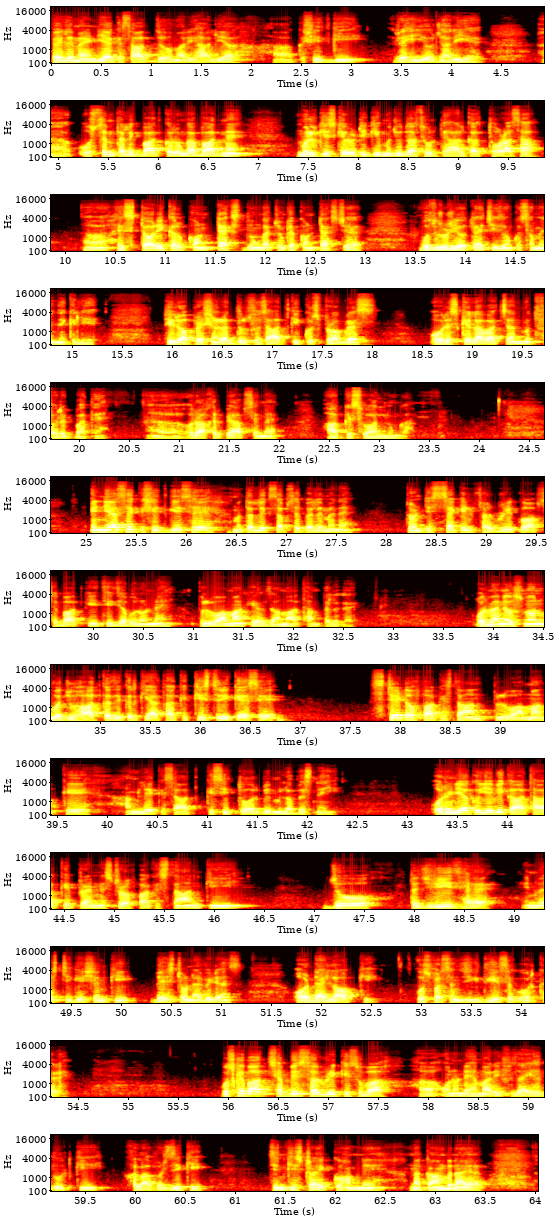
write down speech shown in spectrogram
پہلے میں انڈیا کے ساتھ جو ہماری حالیہ کشیدگی رہی اور جاری ہے اس سے متعلق بات کروں گا۔ بعد میں ملک کی سیکیورٹی کی موجودہ صورتحال کا تھوڑا سا ہسٹوریکل کانٹیکس دوں گا، چونکہ کانٹیکس جو ہے وہ ضروری ہوتا ہے چیزوں کو سمجھنے کے لیے۔ پھر آپریشن رد الفساد کی کچھ پروگرس اور اس کے علاوہ چند متفرق باتیں اور آخر پہ آپ سے میں آپ کے سوال لوں گا۔ انڈیا سے کشیدگی سے متعلق سب سے پہلے میں نے ٹوئنٹی سیکنڈ فروری کو آپ سے بات کی تھی جب انہوں نے پلوامہ کے الزامات ہم پہ لگائے۔ اور میں نے اس میں ان وجوہات کا ذکر کیا تھا کہ کس طریقے سے اسٹیٹ آف پاکستان پلوامہ کے حملے کے ساتھ کسی طور بھی ملوث نہیں۔ اور انڈیا کو یہ بھی کہا تھا کہ پرائم منسٹر آف پاکستان کی جو تجویز ہے انویسٹیگیشن کی بیسڈ آن ایویڈنس اور ڈائلاگ کی، اس پر سنجیدگی سے غور کریں۔ اس کے بعد چھبیس فروری کی صبح انہوں نے ہماری فضائی حدود کی خلاف ورزی کی، جن کی اسٹرائک کو ہم نے ناکام بنایا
